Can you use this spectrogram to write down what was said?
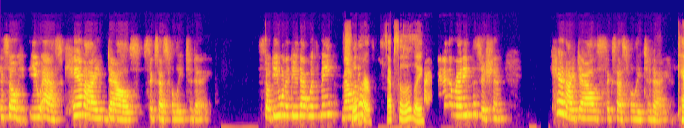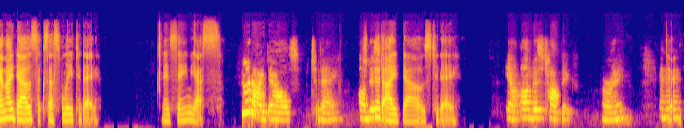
And so you ask, can I dowse successfully today? So do you want to do that with me, Melanie? Sure, absolutely. Get in the ready position. Can I dowse successfully today? Can I dowse successfully today? It's saying yes. Should I dowse today on this? Should I dowse today? Yeah, on this topic. All right. And then,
